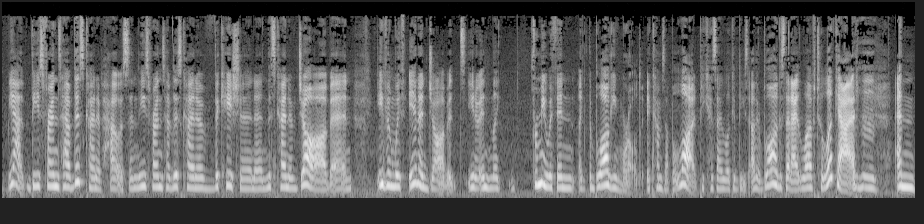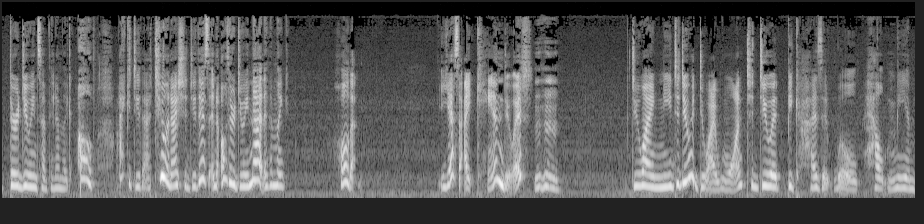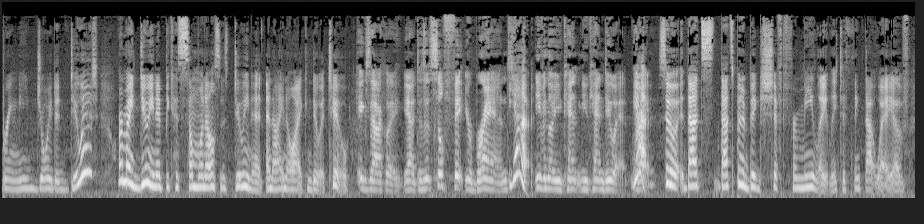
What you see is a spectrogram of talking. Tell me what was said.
yeah, these friends have this kind of house and these friends have this kind of vacation and this kind of job and even within a job it's you know in like for me within like the blogging world it comes up a lot because I look at these other blogs that I love to look at mm-hmm. and they're doing something I'm like, "Oh, I could do that too and I should do this." And oh, they're doing that and I'm like, "Hold up. Yes, I can do it." do I need to do it? Do I want to do it because it will help me and bring me joy to do it? Or am I doing it because someone else is doing it and I know I can do it too? Exactly. Yeah. Does it still fit your brand? Yeah. Even though you can you can do it. Yeah. Right. So that's that's been a big shift for me lately to think that way of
